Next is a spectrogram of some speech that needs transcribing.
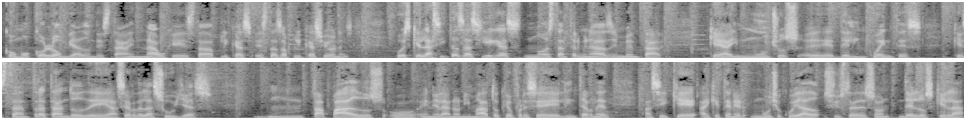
como Colombia, donde está en auge esta estas aplicaciones, pues que las citas a ciegas no están terminadas de inventar, que hay muchos eh, delincuentes que están tratando de hacer de las suyas mm, tapados o en el anonimato que ofrece el Internet, así que hay que tener mucho cuidado si ustedes son de los que la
